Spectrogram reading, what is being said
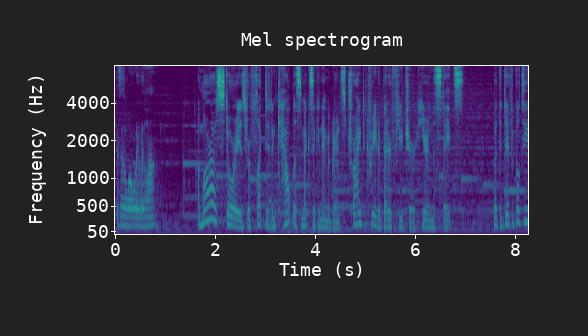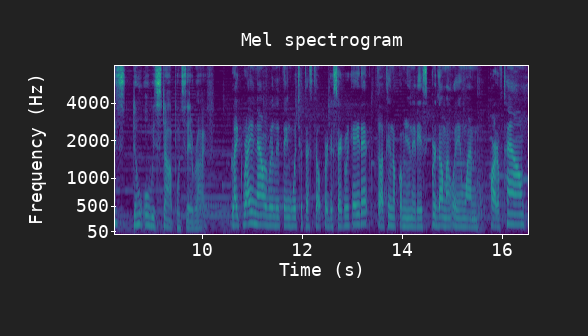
This is where we belong. Amaro's story is reflected in countless Mexican immigrants trying to create a better future here in the States. But the difficulties don't always stop once they arrive. Like right now, I really think Wichita is still pretty segregated. The Latino community is predominantly in one part of town,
